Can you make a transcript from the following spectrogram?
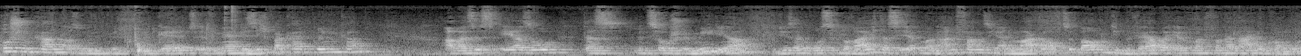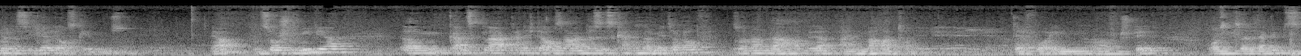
pushen kann, also mit, mit, mit Geld mehr in die Sichtbarkeit bringen kann. Aber es ist eher so, dass mit Social Media, dieser große Bereich, dass sie irgendwann anfangen, sich eine Marke aufzubauen und die Bewerber irgendwann von alleine kommen, ohne dass sie Geld ausgeben müssen. Ja? Und Social Media, ähm, ganz klar kann ich da auch sagen, das ist kein 100-Meter-Lauf, sondern da haben wir einen Marathon, der vor Ihnen steht. Und äh, da gibt es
